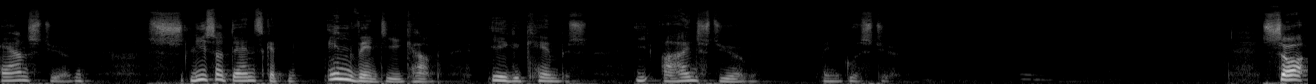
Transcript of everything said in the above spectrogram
Herrens styrke. Ligesådan skal den indvendige kamp ikke kæmpes i egen styrke, men i Guds styrke. Så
